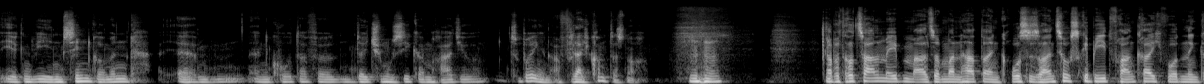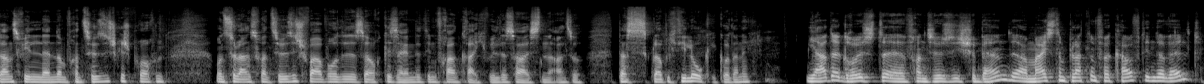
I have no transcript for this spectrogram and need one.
irgendwie im Sinn kommen, ähm, einen Quota für deutsche Musik am Radio zu bringen. Aber vielleicht kommt das noch. Mhm. Aber trotz allem eben, also man hat ein großes Einzugsgebiet. Frankreich wurden in ganz vielen Ländern Französisch gesprochen. Und solange es Französisch war, wurde das auch gesendet in Frankreich, will das heißen. Also das ist, glaube ich, die Logik, oder nicht? Ja, der größte französische Band, der am meisten Platten verkauft in der Welt,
